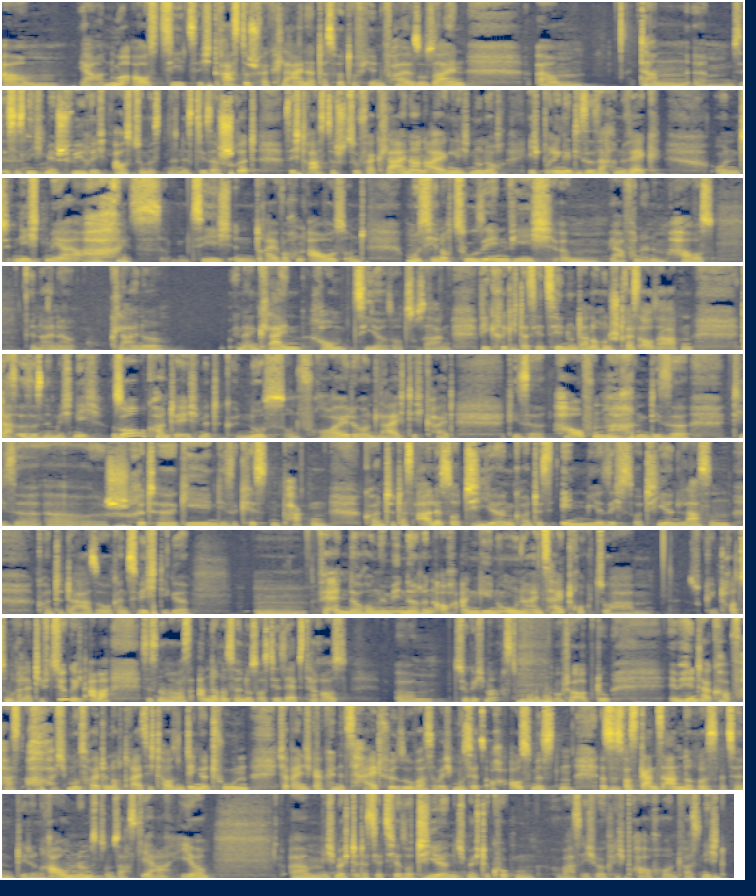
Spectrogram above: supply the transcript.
ähm, ja nur auszieht, sich drastisch verkleinert, das wird auf jeden Fall so sein. Ähm, dann ähm, ist es nicht mehr schwierig auszumisten. Dann ist dieser Schritt, sich drastisch zu verkleinern, eigentlich nur noch, ich bringe diese Sachen weg und nicht mehr, ach, jetzt ziehe ich in drei Wochen aus und muss hier noch zusehen, wie ich ähm, ja, von einem Haus in eine kleine in einen kleinen Raum ziehe, sozusagen. Wie kriege ich das jetzt hin und dann noch in Stress ausarten? Das ist es nämlich nicht. So konnte ich mit Genuss und Freude und Leichtigkeit diese Haufen machen, diese, diese äh, Schritte gehen, diese Kisten packen, konnte das alles sortieren, konnte es in mir sich sortieren lassen, konnte da so ganz wichtige mm, Veränderungen im Inneren auch angehen, ohne einen Zeitdruck zu haben. Es ging trotzdem relativ zügig, aber es ist nochmal was anderes, wenn du es aus dir selbst heraus ähm, zügig machst oder ob du im Hinterkopf hast, oh, ich muss heute noch 30.000 Dinge tun. Ich habe eigentlich gar keine Zeit für sowas, aber ich muss jetzt auch ausmisten. Das ist was ganz anderes, als wenn du dir den Raum nimmst und sagst, ja, hier, ähm, ich möchte das jetzt hier sortieren, ich möchte gucken, was ich wirklich brauche und was nicht.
